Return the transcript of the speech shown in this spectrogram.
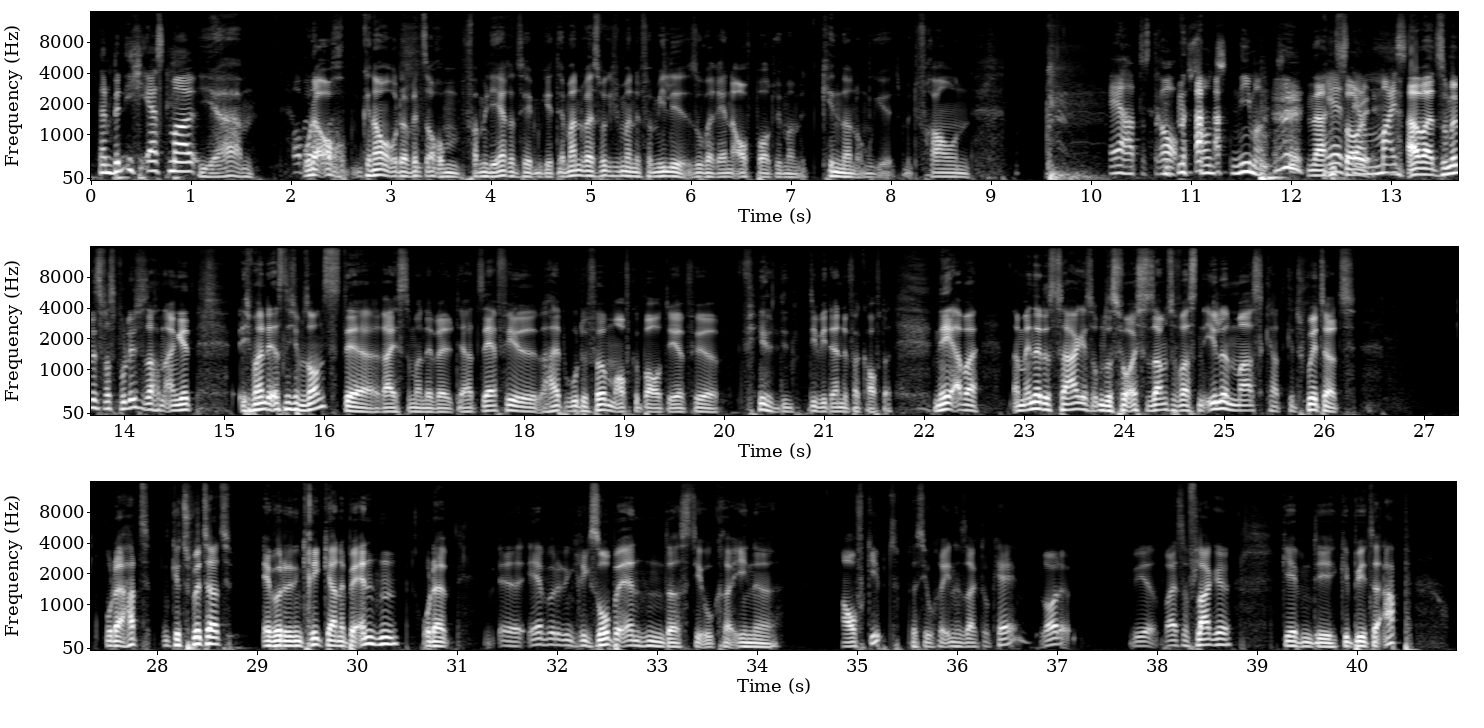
dann bin ich erstmal. Ja. Oder auch, genau, oder wenn es auch um familiäre Themen geht. Der Mann weiß wirklich, wie man eine Familie souverän aufbaut, wie man mit Kindern umgeht, mit Frauen. Er hat es drauf, sonst niemand. Nein, sorry. Aber zumindest was politische Sachen angeht, ich meine, der ist nicht umsonst der reichste Mann der Welt. Der hat sehr viel halbgute Firmen aufgebaut, die er für viel Di- Dividende verkauft hat. Nee, aber am Ende des Tages, um das für euch zusammenzufassen, Elon Musk hat getwittert oder hat getwittert, er würde den Krieg gerne beenden oder äh, er würde den Krieg so beenden, dass die Ukraine aufgibt, dass die Ukraine sagt, okay, Leute, wir weiße Flagge, geben die Gebiete ab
